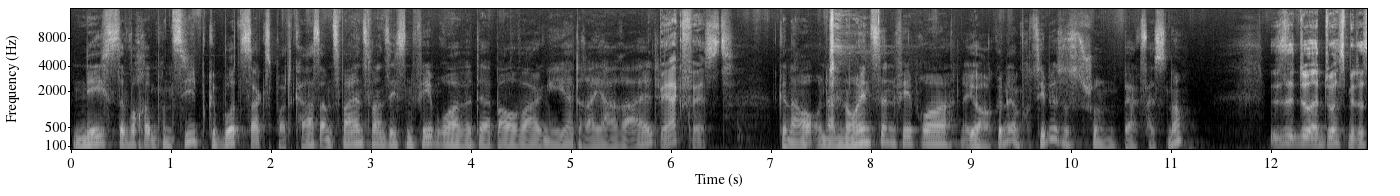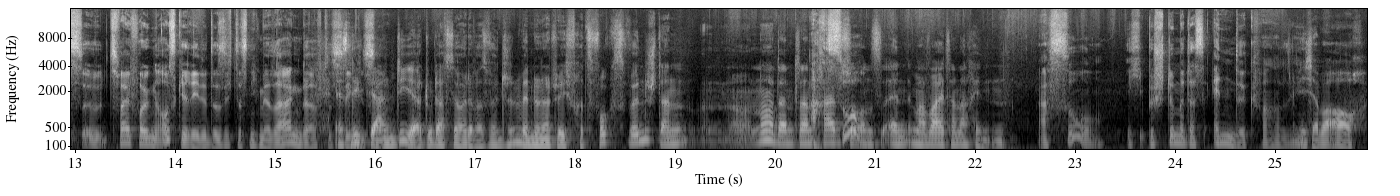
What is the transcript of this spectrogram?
nächste Woche im Prinzip Geburtstagspodcast. Am 22. Februar wird der Bauwagen hier drei Jahre alt. Bergfest. Genau. Und am 19. Februar, ja, genau, im Prinzip ist es schon Bergfest, ne? Du, du hast mir das äh, zwei Folgen ausgeredet, dass ich das nicht mehr sagen darf. Es Deswegen liegt ist ja so- an dir. Du darfst dir heute was wünschen. Wenn du natürlich Fritz Fuchs wünschst, dann, na, dann, dann Ach treibst so. du uns immer weiter nach hinten. Ach so, ich bestimme das Ende quasi. Ich aber auch.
